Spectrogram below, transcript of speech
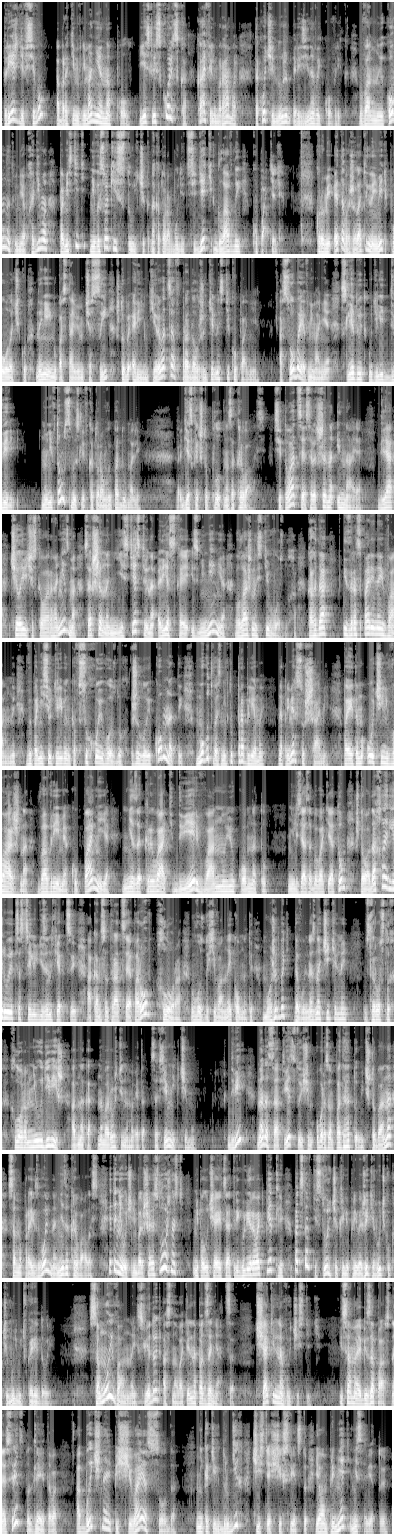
Прежде всего обратим внимание на пол. Если скользко, кафель, мрамор, так очень нужен резиновый коврик. В ванную комнату необходимо поместить невысокий стульчик, на котором будет сидеть главный купатель. Кроме этого, желательно иметь полочку, на ней мы поставим часы, чтобы ориентироваться в продолжительности купания. Особое внимание следует уделить двери, но не в том смысле, в котором вы подумали, дескать, что плотно закрывалась. Ситуация совершенно иная. Для человеческого организма совершенно неестественно резкое изменение влажности воздуха. Когда из распаренной ванны вы понесете ребенка в сухой воздух жилой комнаты, могут возникнуть проблемы, например, с ушами. Поэтому очень важно во время купания не закрывать дверь в ванную комнату. Нельзя забывать и о том, что вода хлорируется с целью дезинфекции, а концентрация паров хлора в воздухе ванной комнаты может быть довольно значительной. Взрослых хлором не удивишь, однако новорожденному это совсем ни к чему. Дверь надо соответствующим образом подготовить, чтобы она самопроизвольно не закрывалась. Это не очень большая сложность, не получается отрегулировать петли, подставьте стульчик или привяжите ручку к чему-нибудь в коридоре. Самой ванной следует основательно подзаняться, тщательно вычистить. И самое безопасное средство для этого – обычная пищевая сода. Никаких других чистящих средств я вам применять не советую.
